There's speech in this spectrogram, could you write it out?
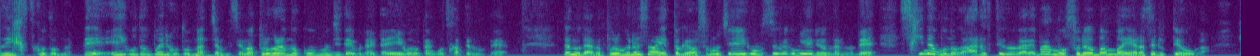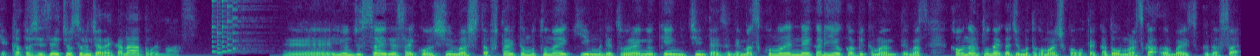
ず行くつことになって、英語で覚えることになっちゃうんですよ。まあ、プログラムの構文自体も大体英語の単語を使ってるので。なので、あの、プログレスはやっとけば、そのうち英語も数学もやるようになるので、好きなものがあるっていうのであれば、もうそれをバンバンやらせるっていう方が、結果として成長するんじゃないかなと思います。えー、40歳で再婚しました。二人とも都内勤務で隣の県に賃貸住んでます。この年齢から家を買うべきか迷ってます。買うなら都内か地元かマンションかお宅かどう思いますかアドバイスください。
